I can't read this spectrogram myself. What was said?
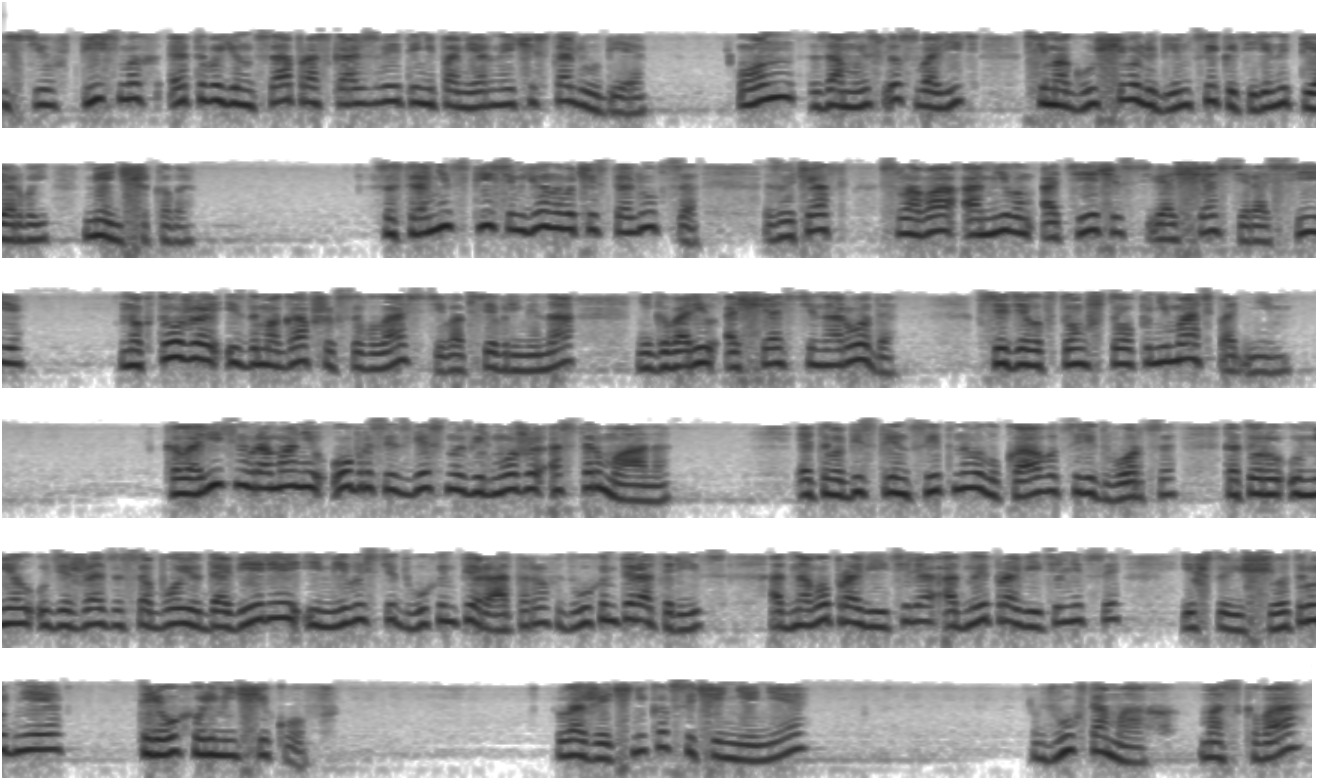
В письмах этого юнца проскальзывает и непомерное честолюбие. Он замыслил свалить всемогущего любимца Екатерины I, Меньшикова. Со страниц писем юного честолюбца звучат слова о милом Отечестве, о счастье России. Но кто же из домогавшихся власти во все времена не говорил о счастье народа? Все дело в том, что понимать под ним — Колоритен в романе образ известного вельможи Астермана, этого беспринципного лукавого царедворца, который умел удержать за собою доверие и милости двух императоров, двух императриц, одного правителя, одной правительницы и, что еще труднее, трех временщиков. Ложечников, сочинение в двух томах. Москва,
